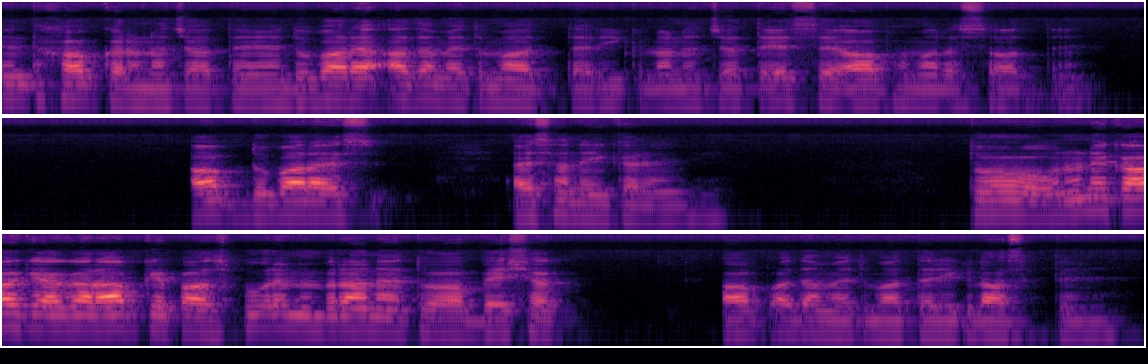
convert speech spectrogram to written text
इंतखब करना चाहते हैं, दोबारा आदम अतमाद तहरीक लाना चाहते हैं, इससे आप हमारा साथ दें। अब दोबारा इस, ऐसा नहीं करेंगे। तो उन्होंने कहा कि अगर आपके पास पूरे मेम्बरान हैं तो आप बेशक आप अदम अतमाद तहरीक ला सकते हैं।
